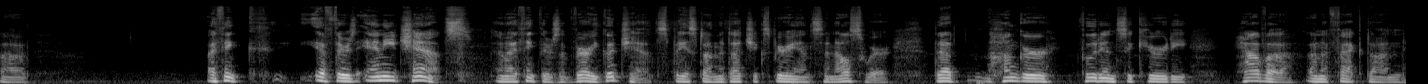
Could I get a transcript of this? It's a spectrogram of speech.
Uh, I think if there's any chance, and I think there's a very good chance based on the Dutch experience and elsewhere, that hunger, food insecurity have a, an effect on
